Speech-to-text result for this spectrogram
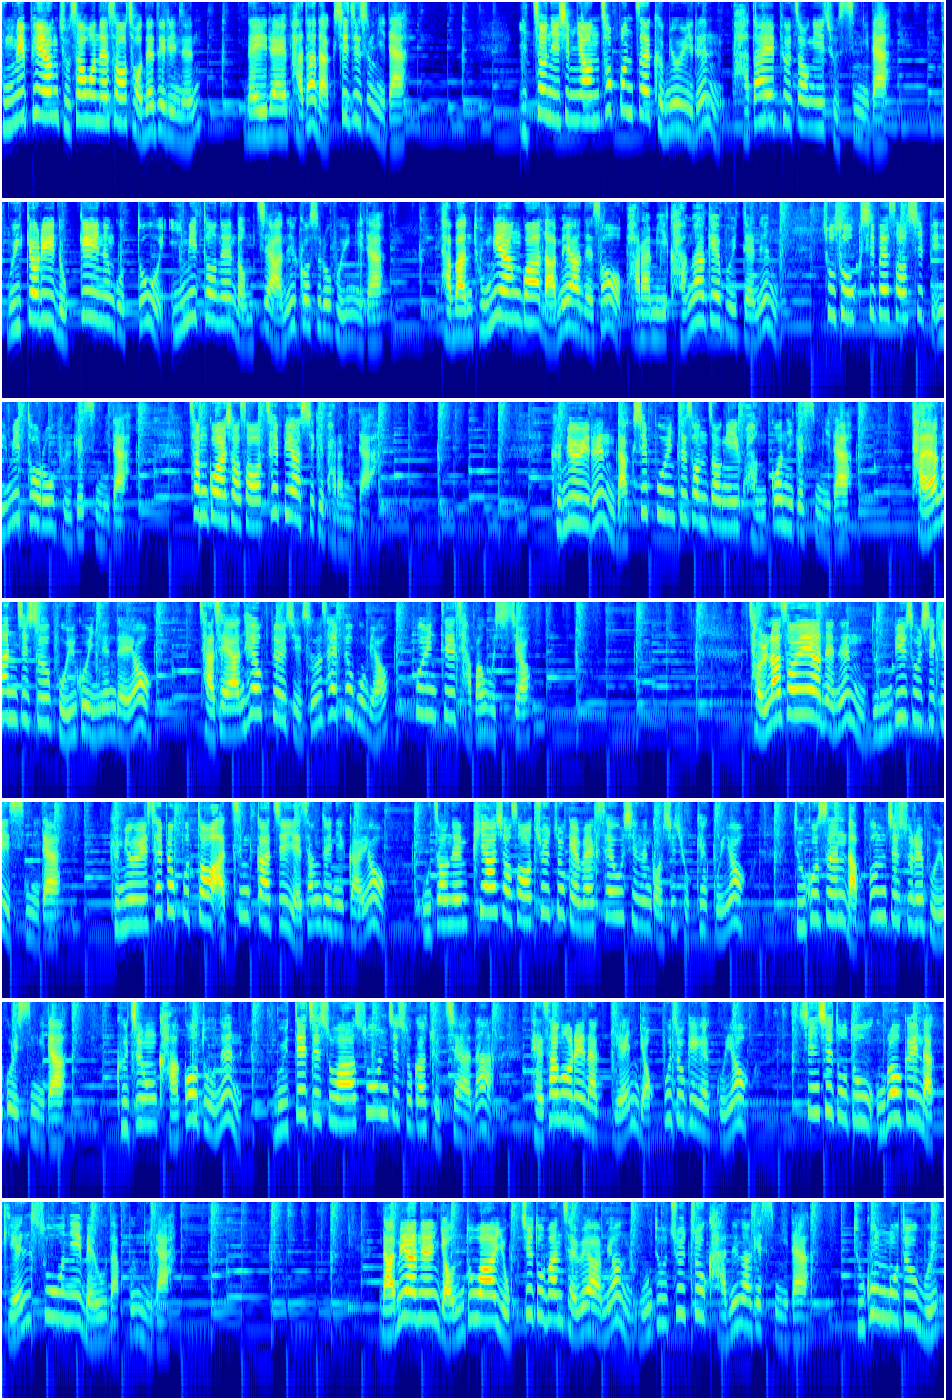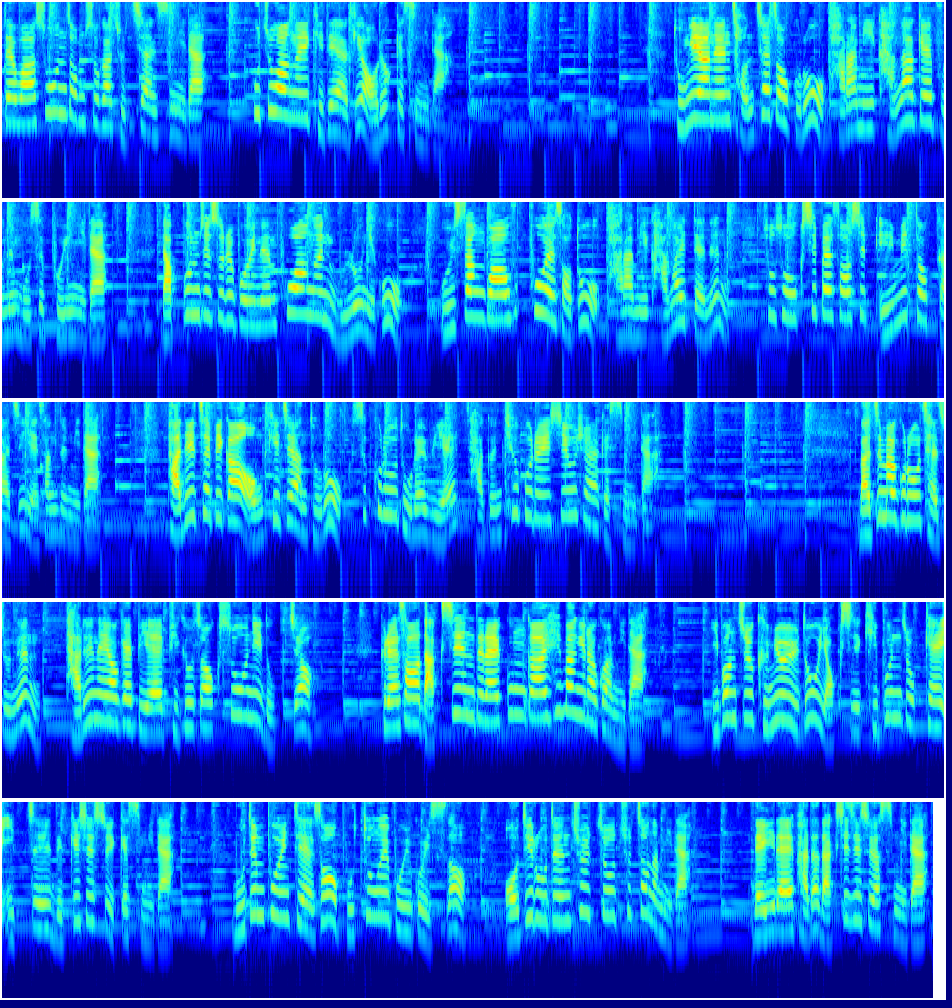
국립해양조사원에서 전해드리는 내일의 바다 낚시 지수입니다. 2020년 첫 번째 금요일은 바다의 표정이 좋습니다. 물결이 높게 있는 곳도 2m는 넘지 않을 것으로 보입니다. 다만 동해안과 남해안에서 바람이 강하게 불 때는 초속 10에서 11m로 불겠습니다. 참고하셔서 채비하시기 바랍니다. 금요일은 낚시 포인트 선정이 관건이겠습니다. 다양한 지수 보이고 있는데요. 자세한 해역별 지수 살펴보며 포인트 잡아보시죠. 전라 서해안에는 눈비 소식이 있습니다. 금요일 새벽부터 아침까지 예상되니까요. 오전은 피하셔서 출조 계획 세우시는 것이 좋겠고요. 두 곳은 나쁨 지수를 보이고 있습니다. 그중 가거도는 물때 지수와 수온 지수가 좋지 않아 대상어를 낳기엔 역부족이겠고요. 신시도도 우럭을 낳기엔 수온이 매우 나쁩니다. 남해안은 연도와 욕지도만 제외하면 모두 출조 가능하겠습니다. 두 곳 모두 물때와 수온 점수가 좋지 않습니다. 호조항을 기대하기 어렵겠습니다. 동해안은 전체적으로 바람이 강하게 부는 모습 보입니다. 나쁨 지수를 보이는 포항은 물론이고 울산과 후포에서도 바람이 강할 때는 초속 10에서 11m까지 예상됩니다. 바늘 채비가 엉키지 않도록 스크루 도래 위에 작은 튜브를 씌우셔야겠습니다. 마지막으로 제주는 다른 해역에 비해 비교적 수온이 높죠. 그래서 낚시인들의 꿈과 희망이라고 합니다. 이번 주 금요일도 역시 기분 좋게 입질 느끼실 수 있겠습니다. 모든 포인트에서 보통을 보이고 있어 어디로든 출조 추천합니다. 내일의 바다 낚시 지수였습니다.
